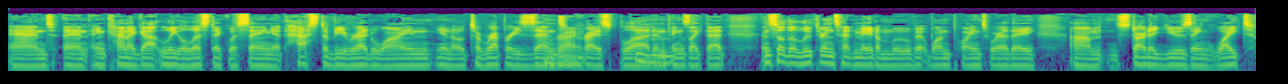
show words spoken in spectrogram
and and and kind of got legalistic with saying it has to be red wine you know to represent right. Christ's blood mm-hmm. and things like that and so the Lutherans had made a move at one point where they um, started using white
